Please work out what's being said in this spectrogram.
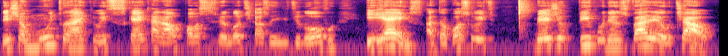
deixa muito like e se inscreve no canal para vocês verem notificações de vídeo novo. E é isso. Até o próximo vídeo. Beijo, fique com Deus. Valeu, tchau.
